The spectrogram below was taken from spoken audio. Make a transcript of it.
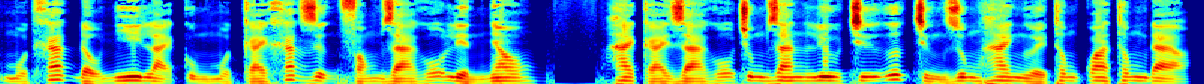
một khác đầu nhi lại cùng một cái khác dựng phóng giá gỗ liền nhau. Hai cái giá gỗ trung gian lưu trữ ước chừng dung hai người thông qua thông đạo.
